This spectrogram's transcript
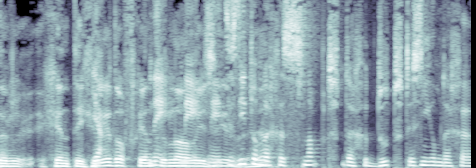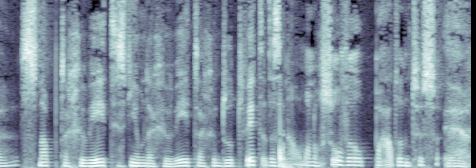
uh, geïntegreerd of geïnternaliseerd... Nee, nee, nee, het is niet omdat je snapt dat je doet. Het is niet omdat je snapt dat je weet. Het is niet omdat je weet dat je doet. Weet, er zijn allemaal nog zoveel paden tussen. Ja.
